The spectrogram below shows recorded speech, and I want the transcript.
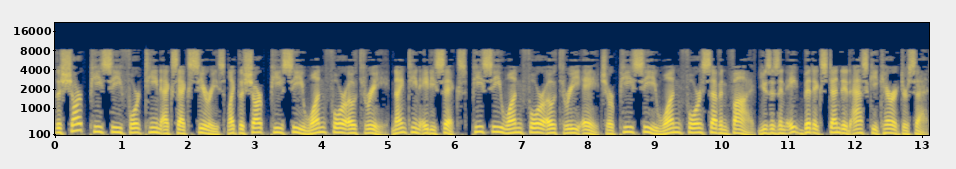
The Sharp PC14XX series like the Sharp PC1403 1986, PC1403H or PC1475 uses an 8-bit extended ASCII character set.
